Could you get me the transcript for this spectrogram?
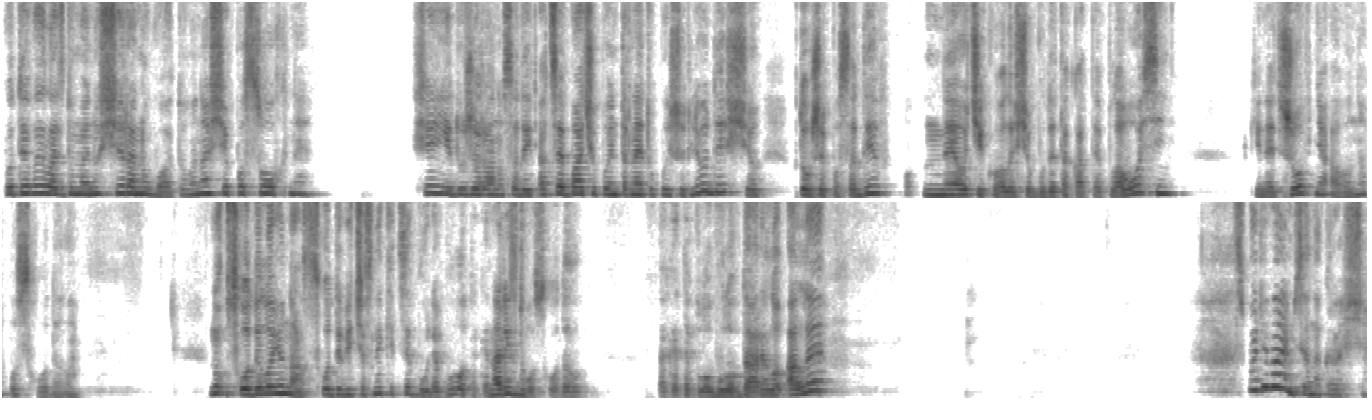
подивилась, думаю, ну ще ранувато, вона ще посохне. Ще її дуже рано садить. А це бачу по інтернету пишуть люди, що хто вже посадив, не очікували, що буде така тепла осінь, кінець жовтня, а вона посходила. Ну, сходило й у нас, сходив від часник і цибуля. Було таке, на Різдво сходило. Таке тепло було вдарило, але сподіваємося на краще.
